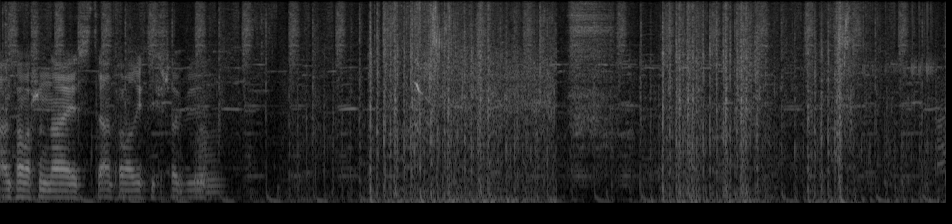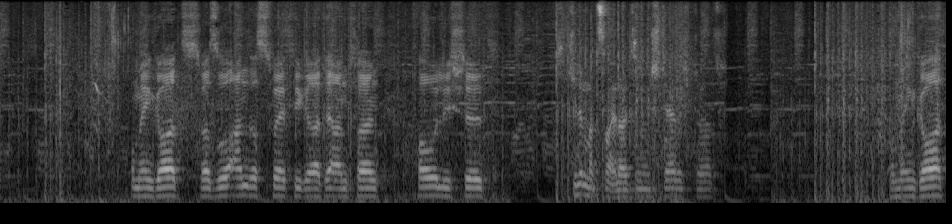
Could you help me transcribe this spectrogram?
Der Anfang war schon nice. Der Anfang war richtig stabil. Oh mein Gott, es war so anders sweaty gerade der Anfang. Holy shit. Ich kill immer zwei Leute, dann sterbe ich dort. Oh mein Gott.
